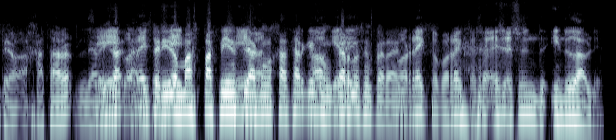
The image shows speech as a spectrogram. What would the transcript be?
pero a Hazard le habéis, tenido más paciencia con Hazard que con Carlos en Ferrari. Correcto, correcto. eso es indudable.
